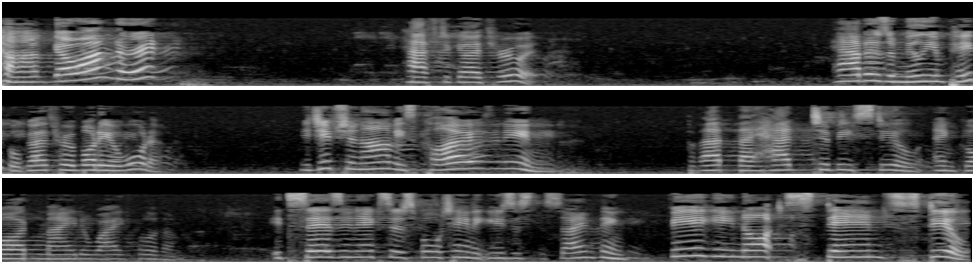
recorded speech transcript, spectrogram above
Can't go under it. Have to go through it. How does a million people go through a body of water? The Egyptian army's closing in. But they had to be still, and God made a way for them. It says in Exodus 14, it uses the same thing. Fear ye not, stand still.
